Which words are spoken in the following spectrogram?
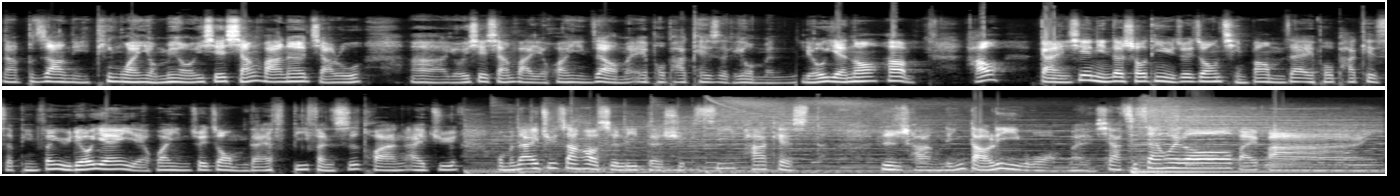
那不知道你听完有没有一些想法呢？假如啊有一些想法，也欢迎在我们 Apple Podcast 给我们留言哦。哈，好，感谢您的收听与追踪，请帮我们在 Apple Podcast 评分与留言，也欢迎追踪我们的 FB 粉丝团 IG，我们的 IG 账号是 Leadership C Podcast。日常领导力，我们下次再会喽，拜拜。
